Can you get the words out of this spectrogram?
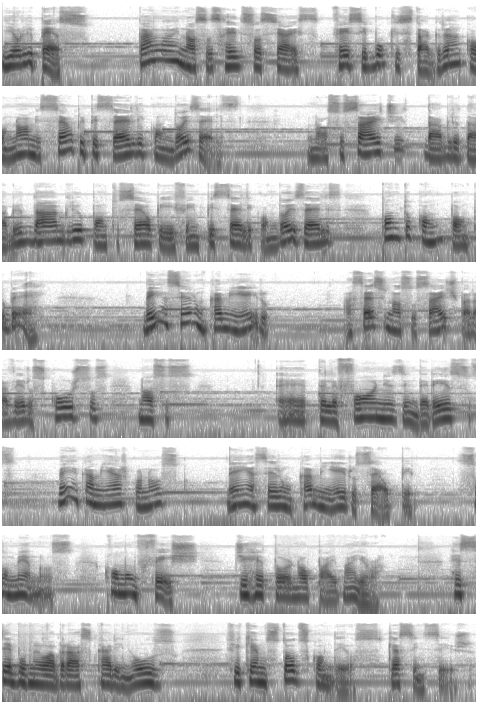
e eu lhe peço, vá lá em nossas redes sociais, Facebook Instagram com o nome Celpe Picelli com dois L's. Nosso site www.celpifempicelli com dois L's.com.br. Venha ser um caminheiro Acesse nosso site para ver os cursos, nossos é, telefones, endereços. Venha caminhar conosco. Venha ser um caminheiro CELP. Somemos como um feixe de retorno ao Pai maior. Receba o meu abraço carinhoso. Fiquemos todos com Deus. Que assim seja.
